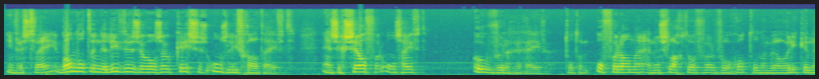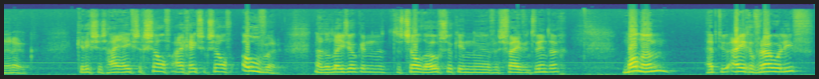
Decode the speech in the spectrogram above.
in vers 2. Wandelt in de liefde zoals ook Christus ons lief gehad heeft. En zichzelf voor ons heeft overgegeven. Tot een offerande en een slachtoffer voor God tot een welriekende reuk. Christus, hij heeft zichzelf, hij geeft zichzelf over. Nou, dat lees je ook in hetzelfde hoofdstuk in uh, vers 25. Mannen, hebt uw eigen vrouwen lief,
